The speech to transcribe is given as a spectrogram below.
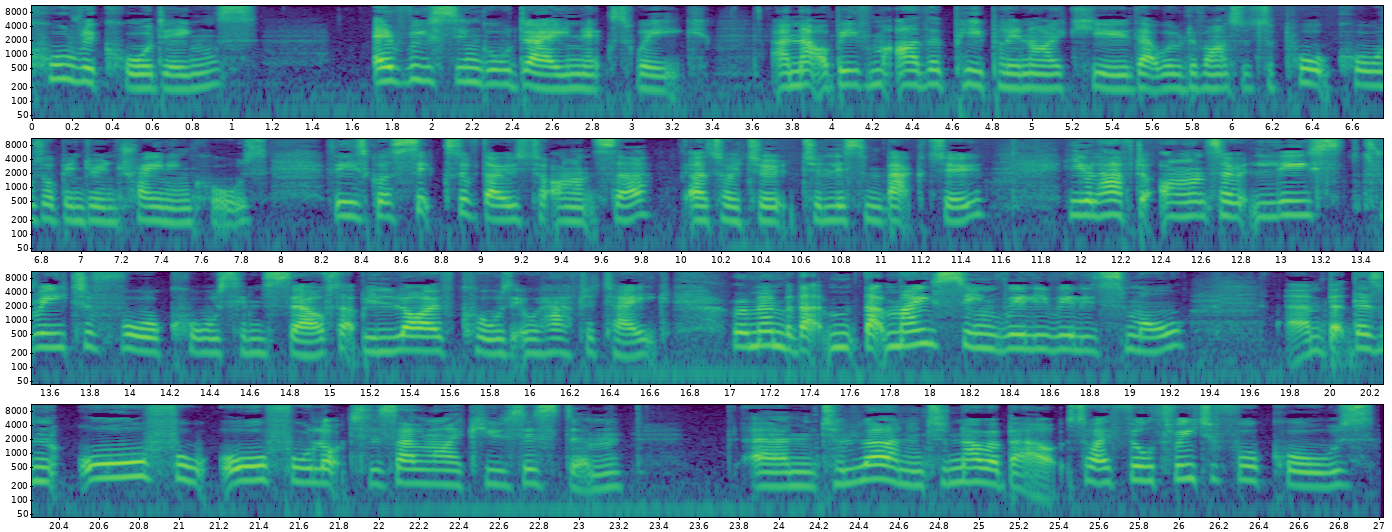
call recordings every single day next week. And that will be from other people in IQ that would have answered support calls or been doing training calls. So he's got six of those to answer, uh, sorry, to, to listen back to. He will have to answer at least three to four calls himself. So That'll be live calls it will have to take. Remember that that may seem really, really small, um, but there's an awful, awful lot to the Salon IQ system um, to learn and to know about. So I feel three to four calls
